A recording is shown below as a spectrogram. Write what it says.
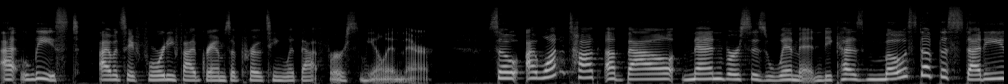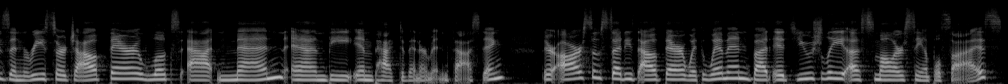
at least, I would say, 45 grams of protein with that first meal in there. So, I want to talk about men versus women because most of the studies and research out there looks at men and the impact of intermittent fasting. There are some studies out there with women, but it's usually a smaller sample size.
